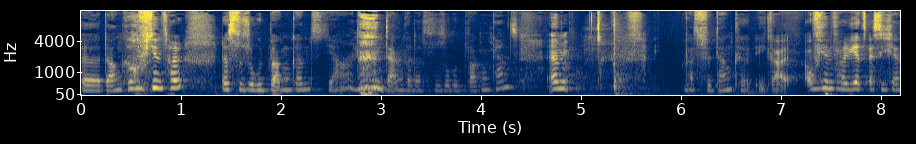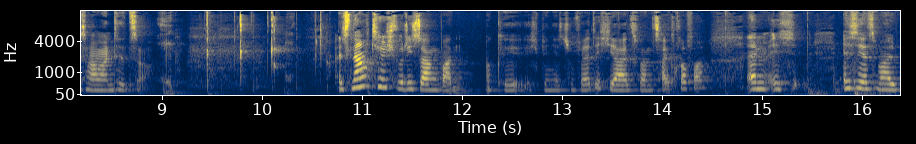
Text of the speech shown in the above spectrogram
äh, danke auf jeden Fall, dass du so gut backen kannst. Ja, danke, dass du so gut backen kannst. Ähm, was für Danke, egal. Auf jeden Fall, jetzt esse ich erstmal meine Pizza. Als Nachtisch würde ich sagen, wann. Okay, ich bin jetzt schon fertig. Ja, es war ein Zeitraffer. Ähm, ich esse jetzt mal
